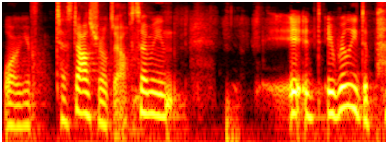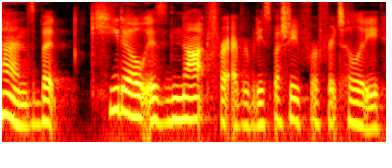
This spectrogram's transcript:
or your testosterone's off. So I mean it it really depends, but keto is not for everybody, especially for fertility.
